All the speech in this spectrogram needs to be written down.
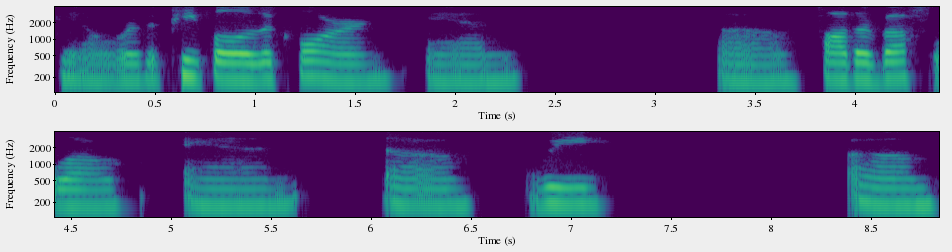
you know, we're the people of the corn and uh, Father Buffalo. And uh, we um,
